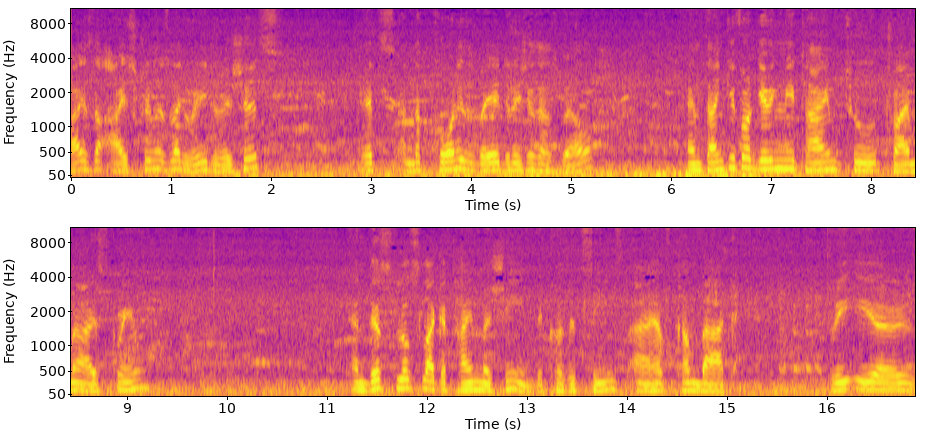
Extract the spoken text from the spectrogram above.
Guys, the ice cream is like really delicious. It's and the cone is very delicious as well. And thank you for giving me time to try my ice cream. And this looks like a time machine because it seems I have come back three years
